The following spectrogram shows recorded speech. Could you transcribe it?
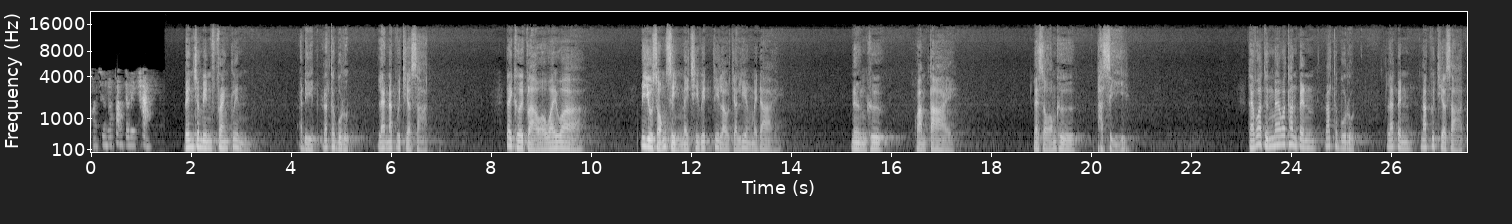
ขอเชิญรับฟังกันเลยค่ะเบนจามินแฟรงคลินอดีตรัฐบุรุษและนักวิทยาศาสตร์ ได้เคยกล่าวเอาไว้ว่า มีอยู่สองสิ่งในชีวิตที่เราจะเลี่ยงไม่ได้หนึ่งคือความตาย และสองคือ ภาษี แต่ว่าถึงแม้ว่าท่านเป็นรัฐบุรุษและเป็นนักวิทยาศาสตร์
